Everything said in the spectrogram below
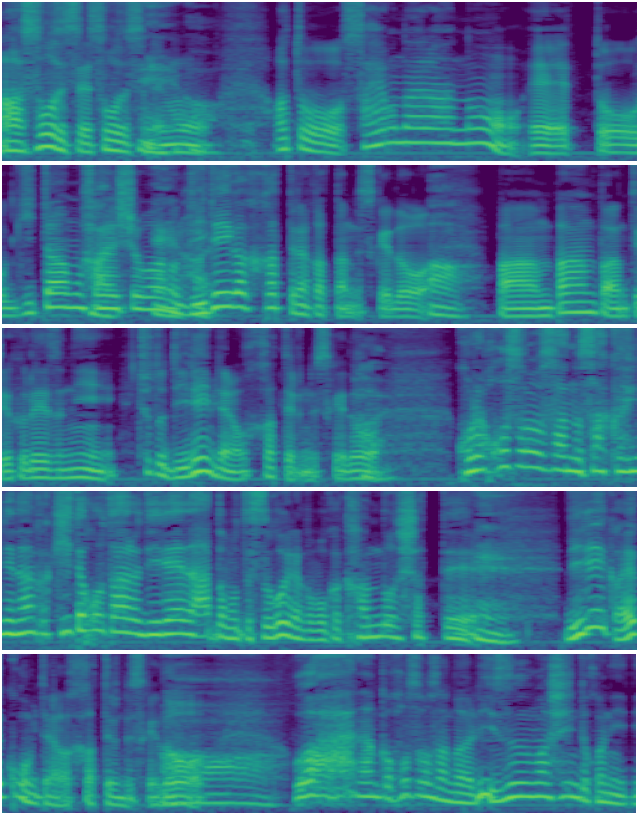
あそうですねそうですね、えー、もうあとさよならの、えー、っとギターも最初はあの、ディレイがかかってなかったんですけど、はい、パンパンパンっていうフレーズにちょっとディレイみたいなのがかかってるんですけど、はい。これ細野さんの作品でなんか聞いたことあるディレイだと思ってすごいなんか僕は感動しちゃって、ええ、ディレイかエコーみたいなのがかかってるんですけどうわーなんか細野さんがリズムマシンとかに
